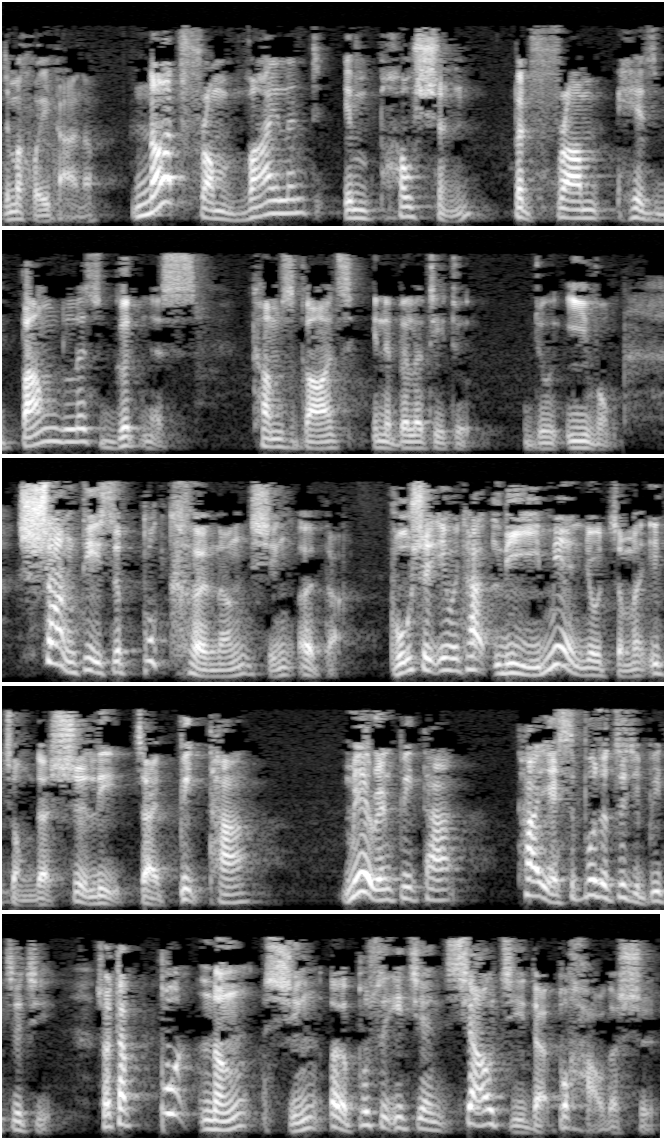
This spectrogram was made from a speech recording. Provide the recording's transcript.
怎么回答呢？Not from violent impulsion, but from His boundless goodness comes God's inability to do evil。上帝是不可能行恶的。不是因为他里面有怎么一种的势力在逼他，没有人逼他，他也是不是自己逼自己，所以他不能行恶，不是一件消极的不好的事，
